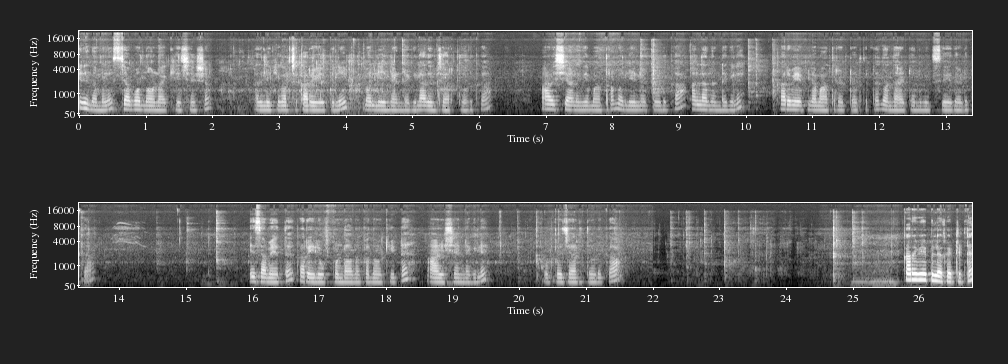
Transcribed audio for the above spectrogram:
ഇനി നമ്മൾ സ്റ്റവ് ഒന്ന് ഓണാക്കിയ ശേഷം അതിലേക്ക് കുറച്ച് കറിവേപ്പിലയും മല്ലിയില ഉണ്ടെങ്കിൽ അതും ചേർത്ത് കൊടുക്കുക. ആവശ്യമാണെങ്കിൽ മാത്രം മല്ലിയില ഇട്ട് കൊടുക്കുക. അല്ലാന്നുണ്ടെങ്കിൽ കറിവേപ്പില മാത്രം ഇട്ട് കൊടുത്തിട്ട് നന്നായിട്ടൊന്ന് മിക്സ് ചെയ്തെടുക്കുക. ഈ സമയത്ത് കറിയിൽ ഉപ്പുണ്ടോ എന്നൊക്കെ നോക്കിയിട്ട് ആവശ്യമുണ്ടെങ്കിൽ ഉപ്പ് ചേർത്ത് കൊടുക്കുക. കറിവേപ്പിലൊക്കെ ഇട്ടിട്ട്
